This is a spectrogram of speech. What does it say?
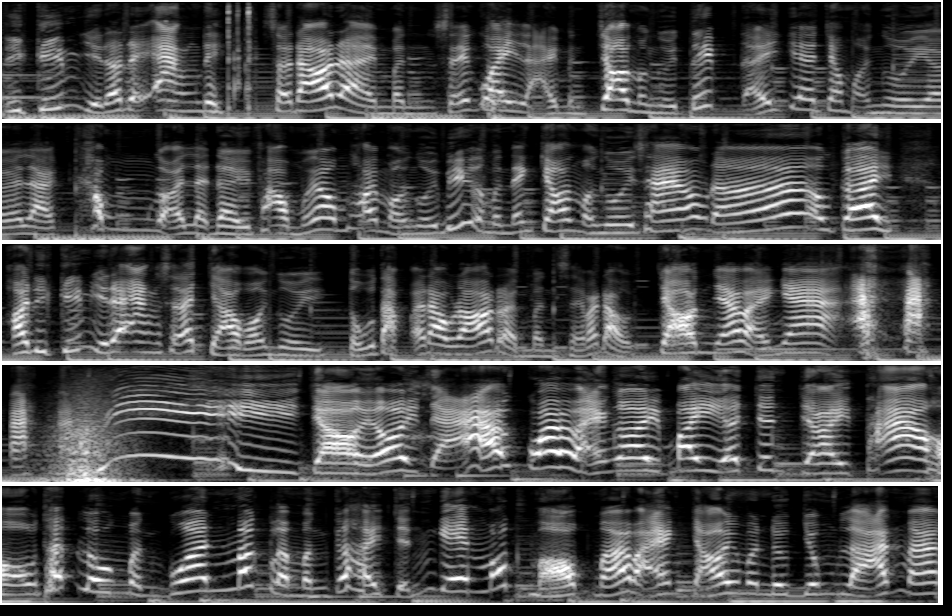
đi kiếm gì đó để ăn đi. Sau đó rồi mình sẽ quay lại mình cho mọi người tiếp để cho, cho mọi người gọi là không gọi là đề phòng phải không? Thôi mọi người biết là mình đang cho mọi người sao? Đó ok. Thôi đi kiếm gì đó ăn sau đó chờ mọi người tụ tập ở đâu đó rồi mình sẽ bắt đầu cho nha bạn nha. Trời ơi đã quá bạn ơi. Bay ở trên trời tha hồ thích luôn. Mình quên mất là mình có thể chỉnh game mod 1 mà bạn. Trời ơi, mình được dùng lệnh mà.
